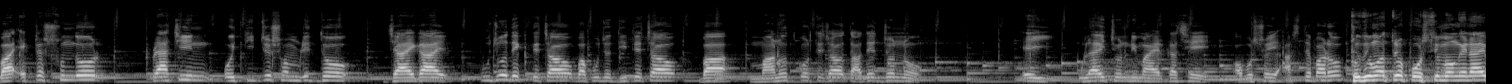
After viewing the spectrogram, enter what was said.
বা একটা সুন্দর, প্রাচীন, ঐতিহ্য সমৃদ্ধ জায়গায় পুজো দেখতে চাও বা পুজো দিতে চাও বা মানত করতে চাও, তাদের জন্য এই উলাইচণ্ডী মায়ের কাছে অবশ্যই আসতে পারো। শুধুমাত্র পশ্চিমবঙ্গে নয়,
